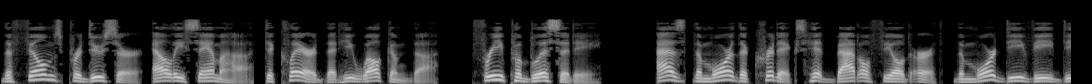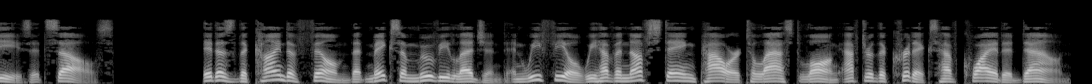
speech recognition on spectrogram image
The film's producer, Elie Samaha, declared that he welcomed the free publicity as the more the critics hit Battlefield Earth, the more DVDs it sells. It is the kind of film that makes a movie legend and we feel we have enough staying power to last long after the critics have quieted down.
